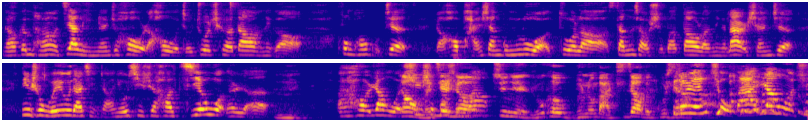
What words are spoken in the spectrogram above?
然后跟朋友见了一面之后，然后我就坐车到那个凤凰古镇。然后盘山公路坐了三个小时吧，到了那个拉尔山镇。那个时候我也有点紧张，尤其是哈接我的人，嗯，然后让我去什么什么俊俊如何五分钟把支教的故事德仁酒吧，让我去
